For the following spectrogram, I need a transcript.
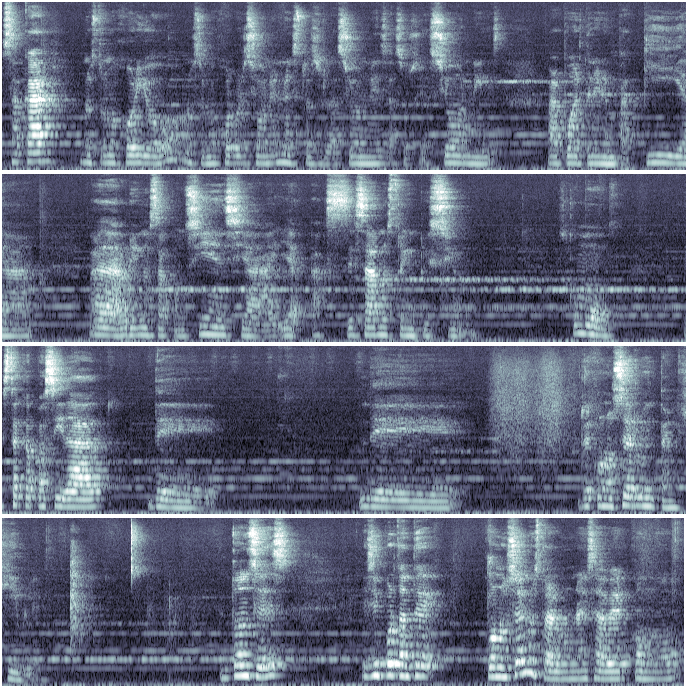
sacar nuestro mejor yo, nuestra mejor versión en nuestras relaciones, asociaciones, para poder tener empatía, para abrir nuestra conciencia y accesar nuestra intuición. Es como esta capacidad de, de reconocer lo intangible. Entonces, es importante conocer nuestra luna y saber cómo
